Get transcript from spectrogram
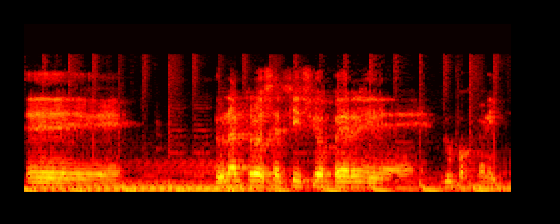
e un altro esercizio per eh, il gruppo femminile.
